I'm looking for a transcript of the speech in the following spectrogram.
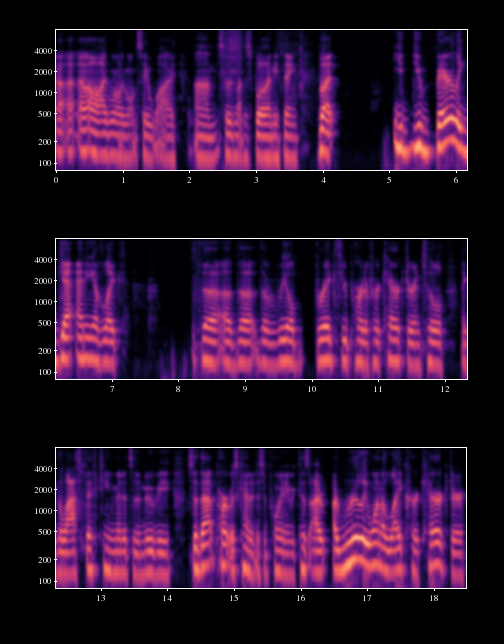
uh, uh, oh, I really won't say why, um, so as not to spoil anything. But you you barely get any of like the uh, the the real breakthrough part of her character until like the last 15 minutes of the movie. So that part was kind of disappointing because I I really want to like her character,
